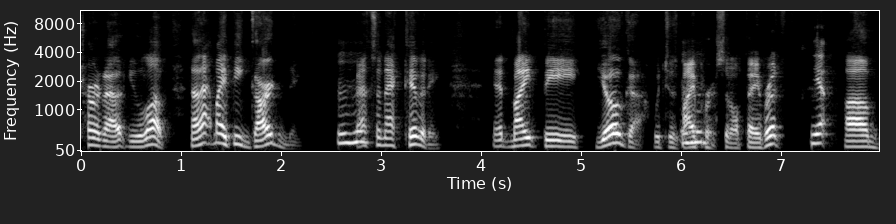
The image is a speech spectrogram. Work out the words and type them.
turn out you love. Now that might be gardening. Mm-hmm. That's an activity. It might be yoga, which is my mm-hmm. personal favorite. Yep. Um,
